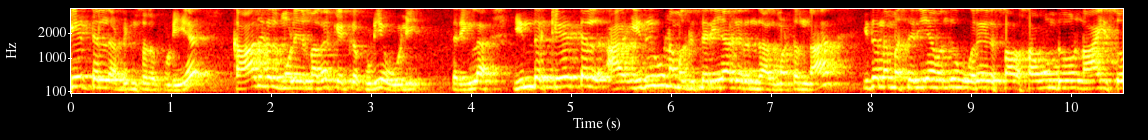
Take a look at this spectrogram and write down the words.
கேட்டல் அப்படின்னு சொல்லக்கூடிய காதுகள் மூலியமாக கேட்கக்கூடிய ஒளி சரிங்களா? இந்த கேட்டல் இதுவும் நமக்கு சரியாக இருந்தால் மட்டும்தான் இதை நம்ம சரியாக வந்து ஒரு சவுண்டோ நாய்ஸோ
